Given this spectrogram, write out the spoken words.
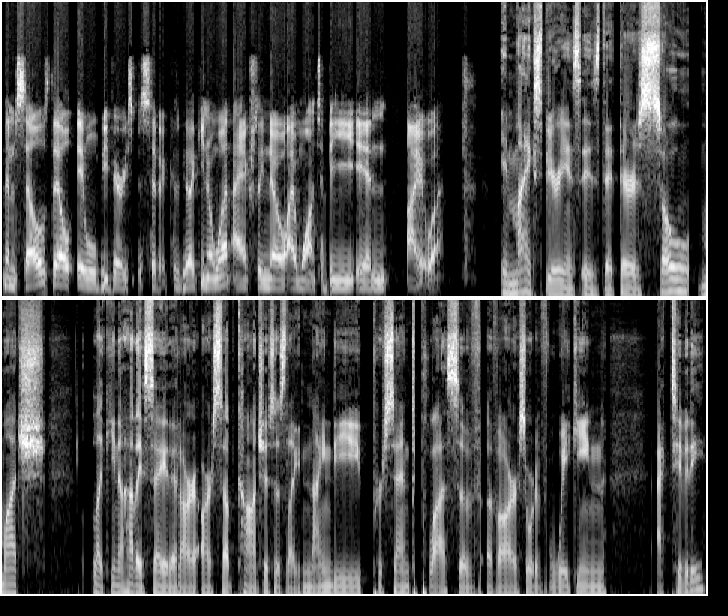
themselves, they'll it will be very specific because be like, you know what, I actually know I want to be in Iowa. In my experience, is that there's so much like you know how they say that our, our subconscious is like 90% plus of, of our sort of waking activity?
